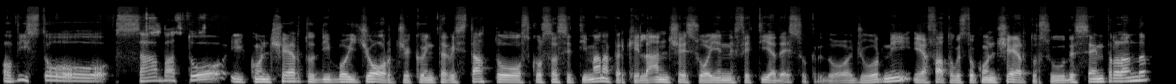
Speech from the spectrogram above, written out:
Ho visto sabato il concerto di Boy George che ho intervistato scorsa settimana perché lancia i suoi NFT adesso, credo a giorni, e ha fatto questo concerto su The Centraland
